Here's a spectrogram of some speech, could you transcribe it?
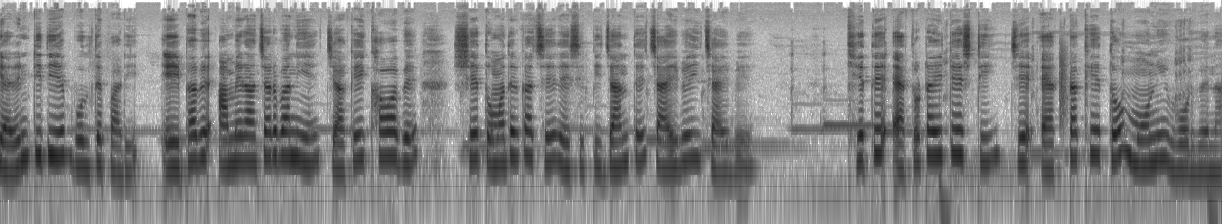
গ্যারেন্টি দিয়ে বলতে পারি, এইভাবে আমের আচার বানিয়ে যাকেই খাওয়াবে, সে তোমাদের কাছে রেসিপি জানতে চাইবেই চাইবে। খেতে এতটাই টেস্টি যে একটা খেয়ে তো মনই ভরবে না।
